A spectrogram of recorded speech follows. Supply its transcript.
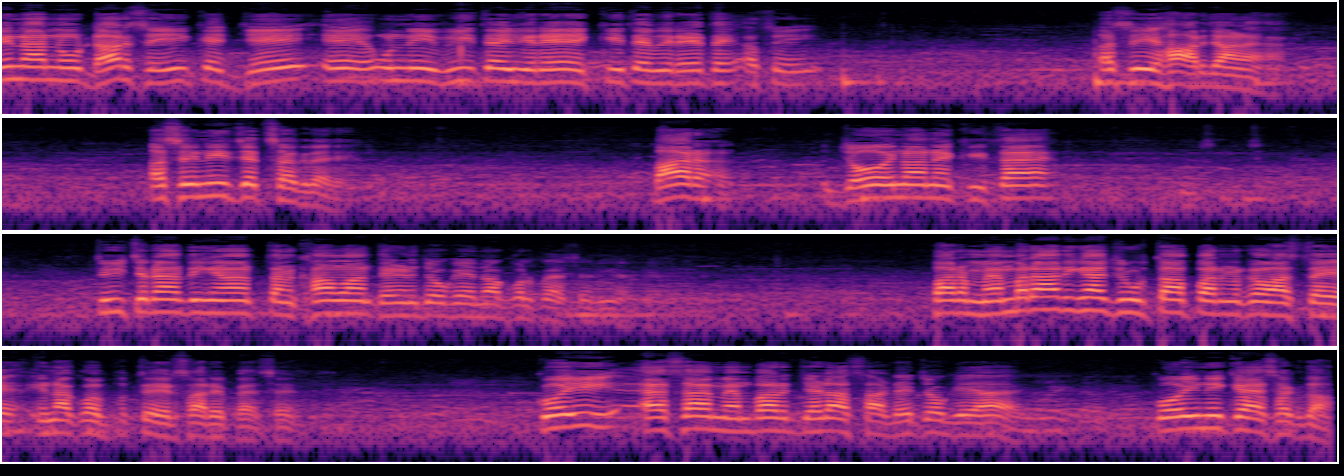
ਇਹਨਾਂ ਨੂੰ ਡਰ ਸੀ ਕਿ ਜੇ ਇਹ 19 20 ਤੇ ਵੀ ਰਹੇ 21 ਤੇ ਵੀ ਰਹੇ ਤੇ ਅਸੀਂ ਅਸੀਂ ਹਾਰ ਜਾਣਾ ਹੈ। ਅਸੀਂ ਨਹੀਂ ਜਿੱਤ ਸਕਦੇ। ਪਰ ਜੋ ਇਹਨਾਂ ਨੇ ਕੀਤਾ ਹੈ, ਟੀਚਰਾਂ ਦੀਆਂ ਤਨਖਾਹਾਂ ਦੇਣ ਜੋਗੇ ਇਹਨਾਂ ਕੋਲ ਪੈਸੇ ਨਹੀਂ ਹੈਗੇ। ਪਰ ਮੈਂਬਰਾਂ ਦੀਆਂ ਜ਼ਰੂਰਤਾਂ ਭਰਨ ਵਾਸਤੇ ਇਹਨਾਂ ਕੋਲ ਢੇਰ ਸਾਰੇ ਪੈਸੇ ਨੇ। ਕੋਈ ਐਸਾ ਮੈਂਬਰ ਜਿਹੜਾ ਸਾਡੇ ਚੋਂ ਗਿਆ ਹੈ, ਕੋਈ ਨਹੀਂ ਕਹਿ ਸਕਦਾ।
